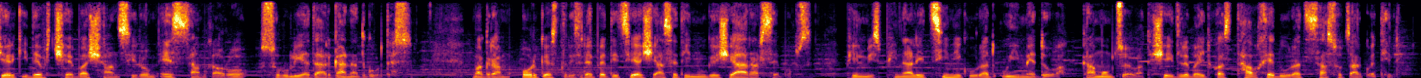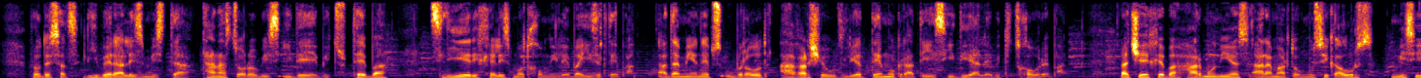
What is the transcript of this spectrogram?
ჯერ კიდევ რჩება შანსი, რომ ეს სამყარო სრულიად არ განადგურდეს. მაგრამ ორკესტრის რეპეტიციაში ასეთი ნუგეში არ არსებობს. ფილმის ფინალი ცინიკურად უიმედოა, გამომწვევად შეიძლება ითქვას თავხედურად სასოწარკვეთილი. როდესაც ლიბერალიზმის და თანასწორობის იდეები ცვთება, ძლიერი ხელის მოთხოვნილება იზრდება. ადამიანებს უბრალოდ აღარ შეუძლიათ დემოკრატიის იდეალებით ცხოვრება. რაც შეეხება ჰარმონიას, არა მარტო მუსიკალურს, მისი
